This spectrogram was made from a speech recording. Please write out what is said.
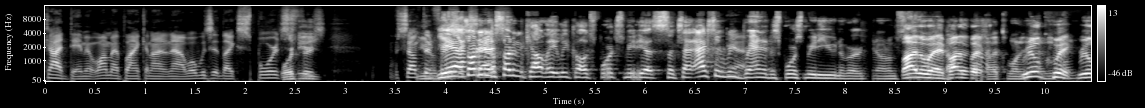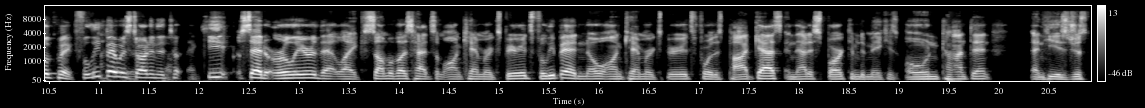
God damn it, why am I blanking on it now? What was it like? Sports Sporty- for something. Yeah, I started, I started an account lately called Sports Media Success. I actually Yeah. rebranded to Sports Media Universe. You know what I'm saying? By the way, by the way, real quick, real quick. Felipe was starting to. T- he said earlier that like some of us had some on-camera experience. Felipe had no on-camera experience for this podcast, and that has sparked him to make his own content. And he is just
